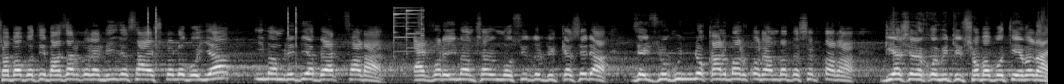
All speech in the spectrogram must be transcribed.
সভাপতি বাজার করে নিজে সাহেস করল বইয়া ইমাম রেদিয়া ব্যাগ ফাড়া এরপরে ইমাম সাহেব মসজিদের বিকাশেরা যে জঘন্য কারবার করে আমরা দেশের তারা গিয়াসেরা কমিটির সভাপতি এবারে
